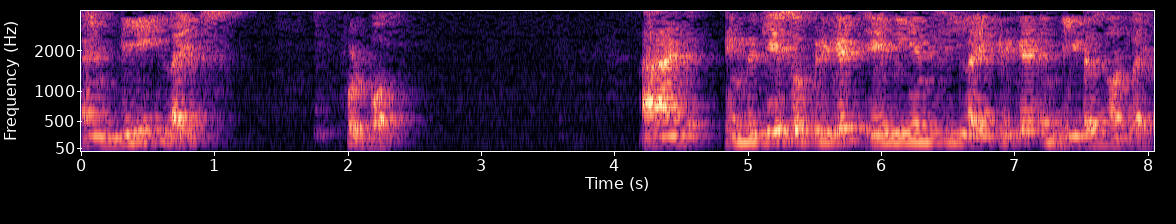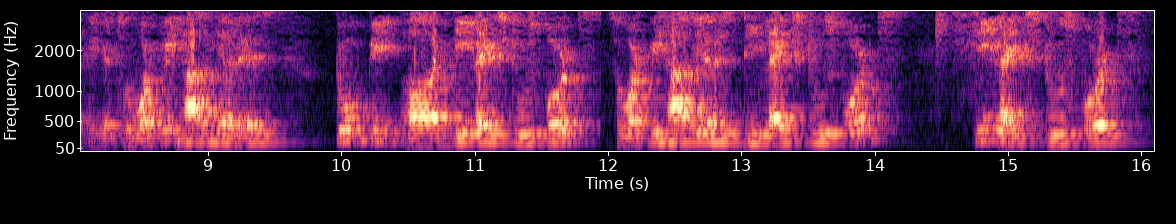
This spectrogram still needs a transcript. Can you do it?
and D likes football. And in the case of cricket, A, B, and C like cricket, and D does not like cricket. So what we have here is two P, uh, D likes two sports. So what we have here is D likes two sports, C likes two sports,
